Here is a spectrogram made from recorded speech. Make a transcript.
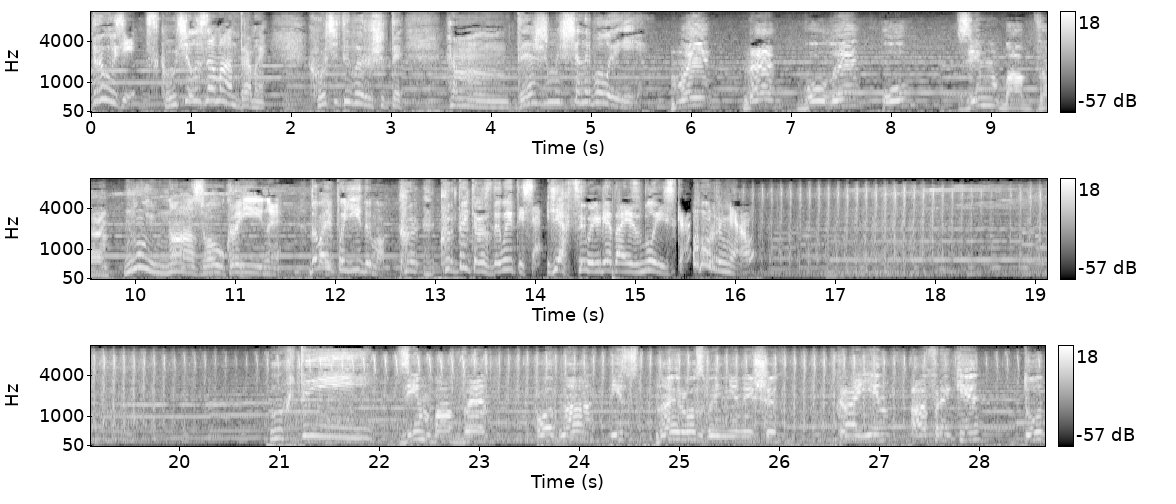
друзі! Скучили за мандрами? Хочете вирушити? Хм, де ж ми ще не були? Ми не були у Зімбабве. Ну і назва України. Давай поїдемо. Кр- крутить роздивитися, як це виглядає зблизька. Мурмяв. Ух ти! Зімбабве одна із найрозвиненіших країн Африки. Тут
